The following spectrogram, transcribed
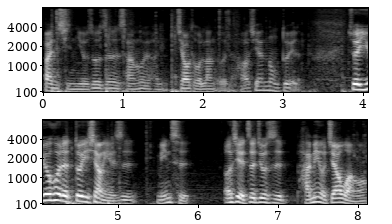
半形，有时候真的常会很焦头烂额的。好，现在弄对了，所以约会的对象也是名词，而且这就是还没有交往哦，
